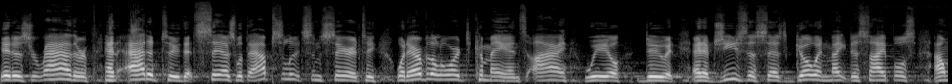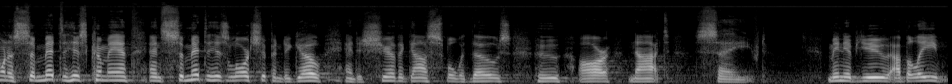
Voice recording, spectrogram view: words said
It is rather an attitude that says with absolute sincerity, whatever the Lord commands, I will do it. And if Jesus says, go and make disciples, I want to submit to his command and submit to his lordship and to go and to share the gospel with those who are not saved. Many of you, I believe,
